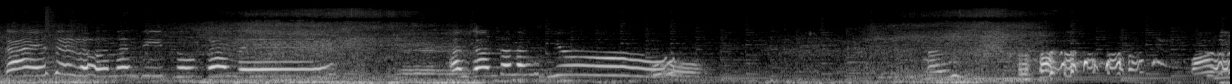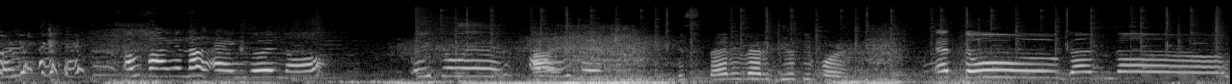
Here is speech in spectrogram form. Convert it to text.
Guys, hello! Nandito kami! Ang ganda ng view! Ay! Joel! How Hi. is it? It's very, very beautiful. Eto! Ganda!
